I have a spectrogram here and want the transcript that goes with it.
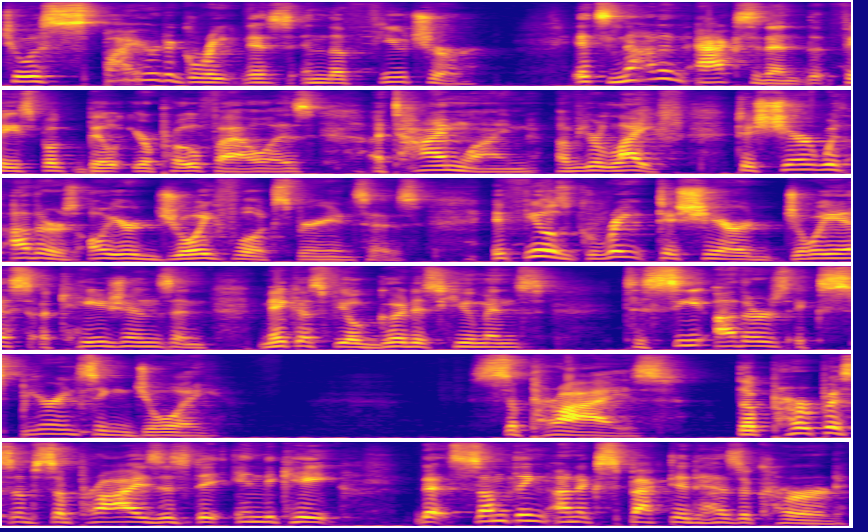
to aspire to greatness in the future. It's not an accident that Facebook built your profile as a timeline of your life to share with others all your joyful experiences. It feels great to share joyous occasions and make us feel good as humans, to see others experiencing joy. Surprise. The purpose of surprise is to indicate that something unexpected has occurred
